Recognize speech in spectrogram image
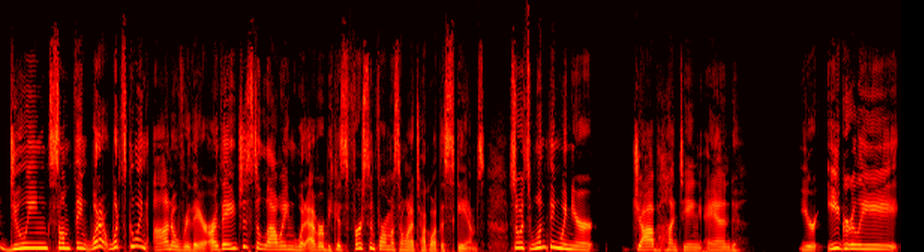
not doing something? What are, what's going on over there? Are they just allowing whatever? Because first and foremost, I want to talk about the scams. So it's one thing when you're job hunting and you're eagerly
